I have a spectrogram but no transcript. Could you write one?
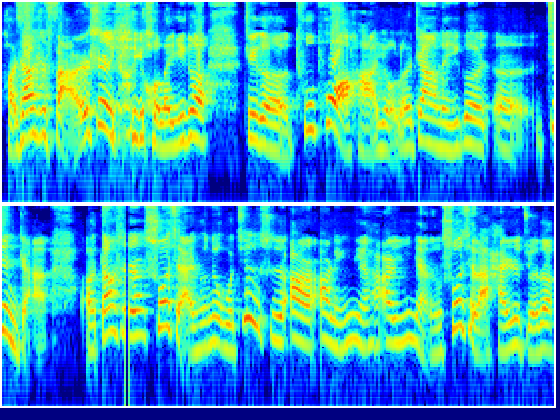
好像是反而是有 有了一个这个突破哈，有了这样的一个呃进展。呃，当时说起来的时候，那我记得是二二零年还是二一年的时候，说起来还是觉得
